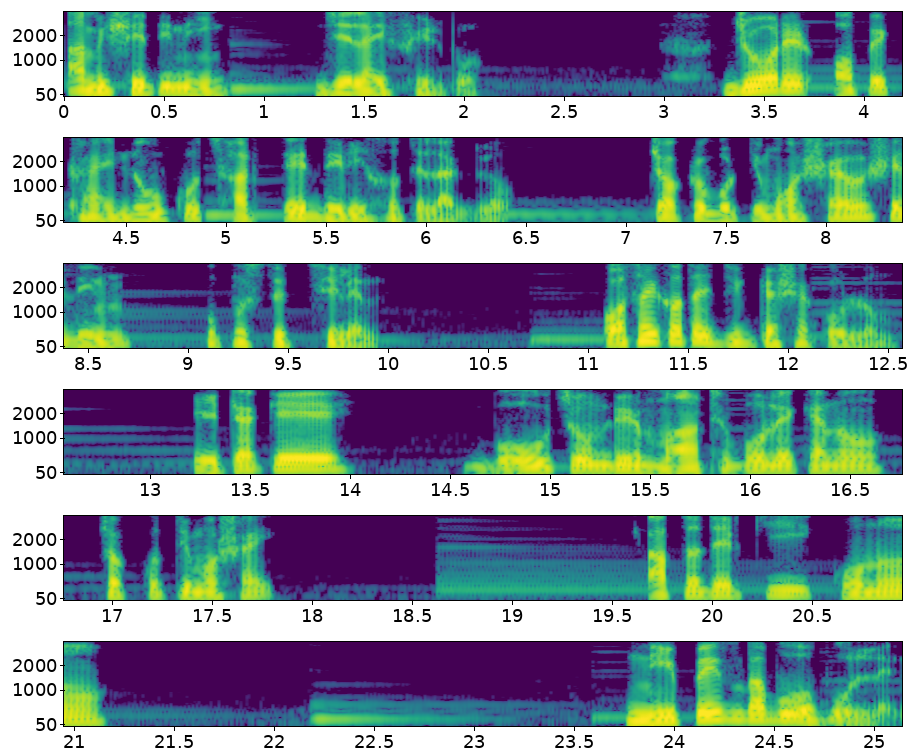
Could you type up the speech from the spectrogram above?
আমি সেদিনই জেলায় ফিরব। জোয়ারের অপেক্ষায় নৌকো ছাড়তে দেরি হতে লাগল। চক্রবর্তী মশায়ও সেদিন উপস্থিত ছিলেন। কথায় কথায় জিজ্ঞাসা করলুম, এটাকে বৌচণ্ডীর মাঠ বলে কেন, চক্রবর্তী মশাই আপনাদের কি কোনো বাবুও বললেন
